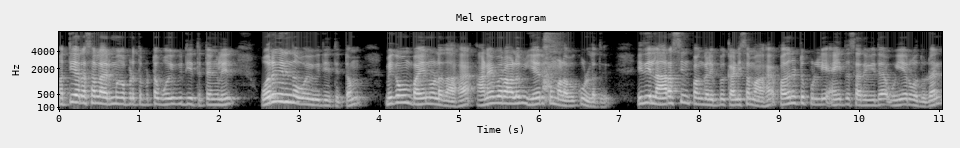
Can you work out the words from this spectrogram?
மத்திய அரசால் அறிமுகப்படுத்தப்பட்ட ஓய்வூதிய திட்டங்களில் ஒருங்கிணைந்த ஓய்வூதிய திட்டம் மிகவும் பயனுள்ளதாக அனைவராலும் ஏற்கும் அளவுக்கு உள்ளது. இதில் அரசின் பங்களிப்பு கணிசமாக பதினெட்டு புள்ளி ஐந்து சதவீத உயர்வதுடன்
